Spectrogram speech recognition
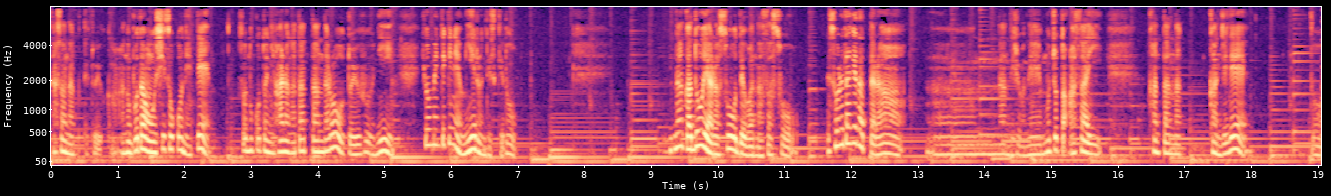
出さなくてというか、あのボタンを押し損ねて、そのことに腹が立ったんだろうというふうに、表面的には見えるんですけど、なんかどうやらそうではなさそう。それだけだったら、うーん、なんでしょうね。もうちょっと浅い、簡単な感じで、と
